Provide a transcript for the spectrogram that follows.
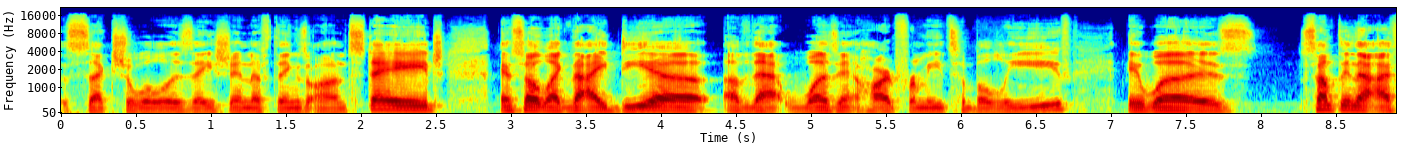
sexualization of things on stage. And so like the idea of that wasn't hard for me to believe. It was something that I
